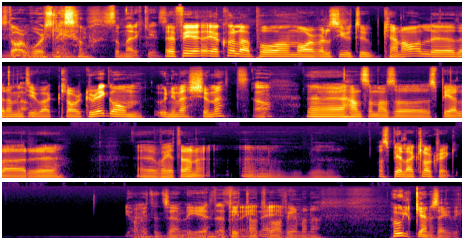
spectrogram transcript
Star Mm. Wars liksom, som märke. Eh, För jag, jag kollar på Marvels YouTube-kanal eh, där de intervjuar Clark Gregg om universumet. Ja. Eh, han som alltså spelar, eh, vad heter han nu? Eh, vad spelar Clark Gregg? Jag vet inte vem det är. Jag tittar inte på de här filmerna. Hulken säger vi.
